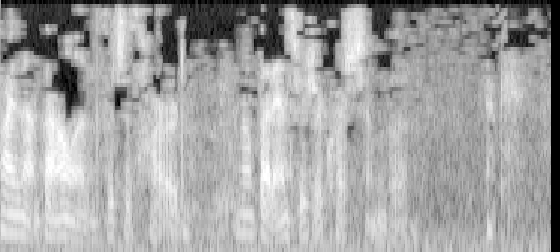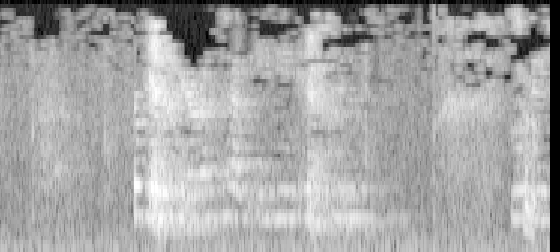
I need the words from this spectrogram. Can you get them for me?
find that balance, which is hard. I don't know if that answers your question, but okay. Do your parents have eating issues? Food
